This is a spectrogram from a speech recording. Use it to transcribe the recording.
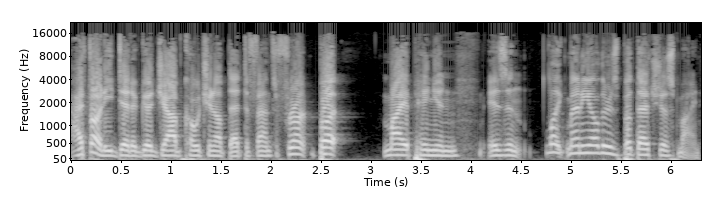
I thought he did a good job coaching up that defensive front, but my opinion isn't like many others, but that's just mine.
